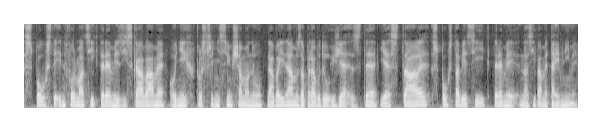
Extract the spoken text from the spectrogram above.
spousty informací, které my získáváme od nich prostřednictvím šamanů, dávají nám za pravdu, že zde je stále spousta věcí, které my nazýváme tajemnými.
